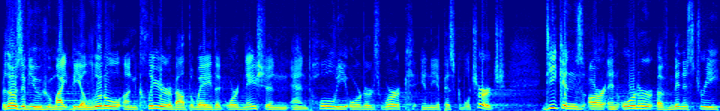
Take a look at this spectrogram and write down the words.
For those of you who might be a little unclear about the way that ordination and holy orders work in the Episcopal Church, deacons are an order of ministry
